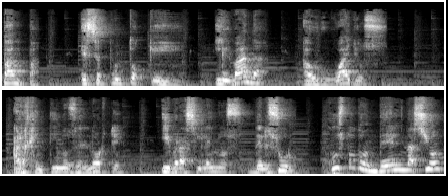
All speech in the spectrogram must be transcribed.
pampa, ese punto que hilvana a uruguayos, argentinos del norte y brasileños del sur, justo donde él nació,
